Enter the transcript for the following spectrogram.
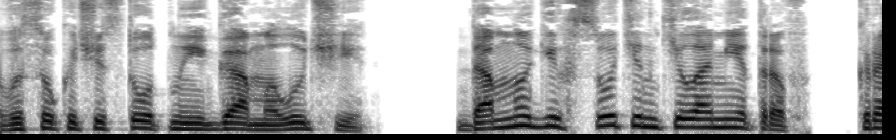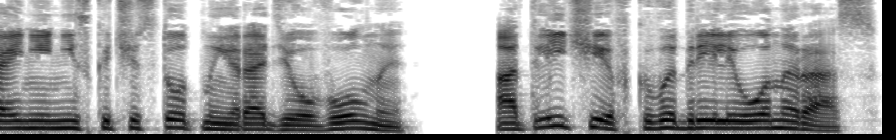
высокочастотные гамма-лучи, до многих сотен километров крайне низкочастотные радиоволны, отличие в квадриллионы раз.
